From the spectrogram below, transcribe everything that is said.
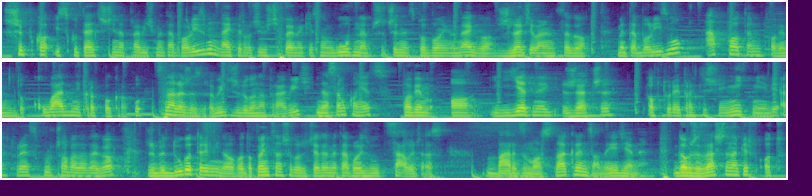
szybko i skutecznie naprawić metabolizm. Najpierw oczywiście powiem, jakie są główne przyczyny spowolnionego, źle działającego metabolizmu, a potem powiem dokładnie, krok po kroku, co należy zrobić, żeby go naprawić. I na sam koniec powiem o jednej rzeczy, o której praktycznie nikt nie wie, a która jest kluczowa do tego, żeby długoterminowo, do końca naszego życia ten metabolizm był cały czas bardzo mocno nakręcony. Jedziemy. Dobrze, zacznę najpierw od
